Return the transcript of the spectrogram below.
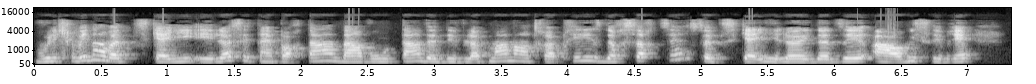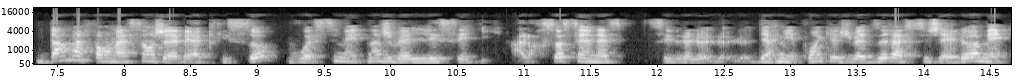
vous l'écrivez dans votre petit cahier. Et là, c'est important dans vos temps de développement d'entreprise de ressortir ce petit cahier-là et de dire, ah oui, c'est vrai, dans ma formation, j'avais appris ça. Voici maintenant, je vais l'essayer. Alors ça, c'est un c'est le, dernier point que je vais dire à ce sujet-là, mais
